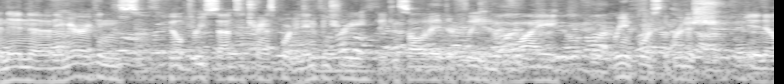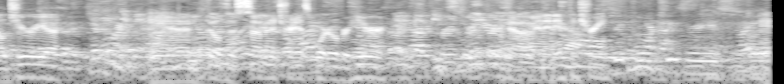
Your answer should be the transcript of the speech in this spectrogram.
And then uh, the Americans built three subs to transport and infantry. They consolidated their fleet in Hawaii, reinforced the British in Algeria, and built a sub and a transport over here, uh, and an infantry and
